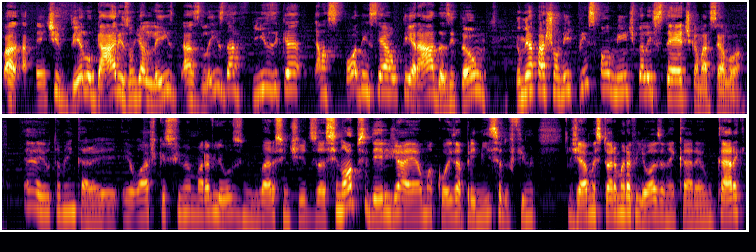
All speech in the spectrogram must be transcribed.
A, a gente vê lugares onde lei, as leis da física elas podem ser alteradas, então eu me apaixonei principalmente pela estética, Marcelo. É, eu também, cara. Eu acho que esse filme é maravilhoso em vários sentidos. A sinopse dele já é uma coisa, a premissa do filme já é uma história maravilhosa, né, cara? É um cara que,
